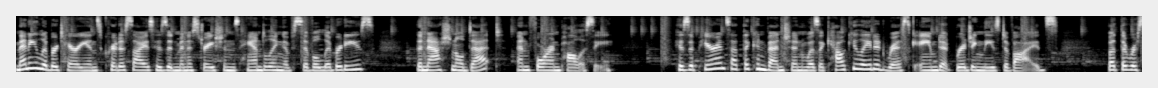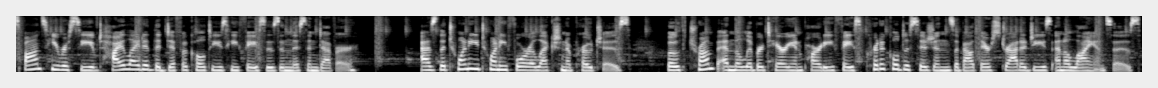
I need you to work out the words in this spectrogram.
Many libertarians criticize his administration's handling of civil liberties, the national debt, and foreign policy. His appearance at the convention was a calculated risk aimed at bridging these divides, but the response he received highlighted the difficulties he faces in this endeavor. As the 2024 election approaches, both Trump and the Libertarian Party face critical decisions about their strategies and alliances.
